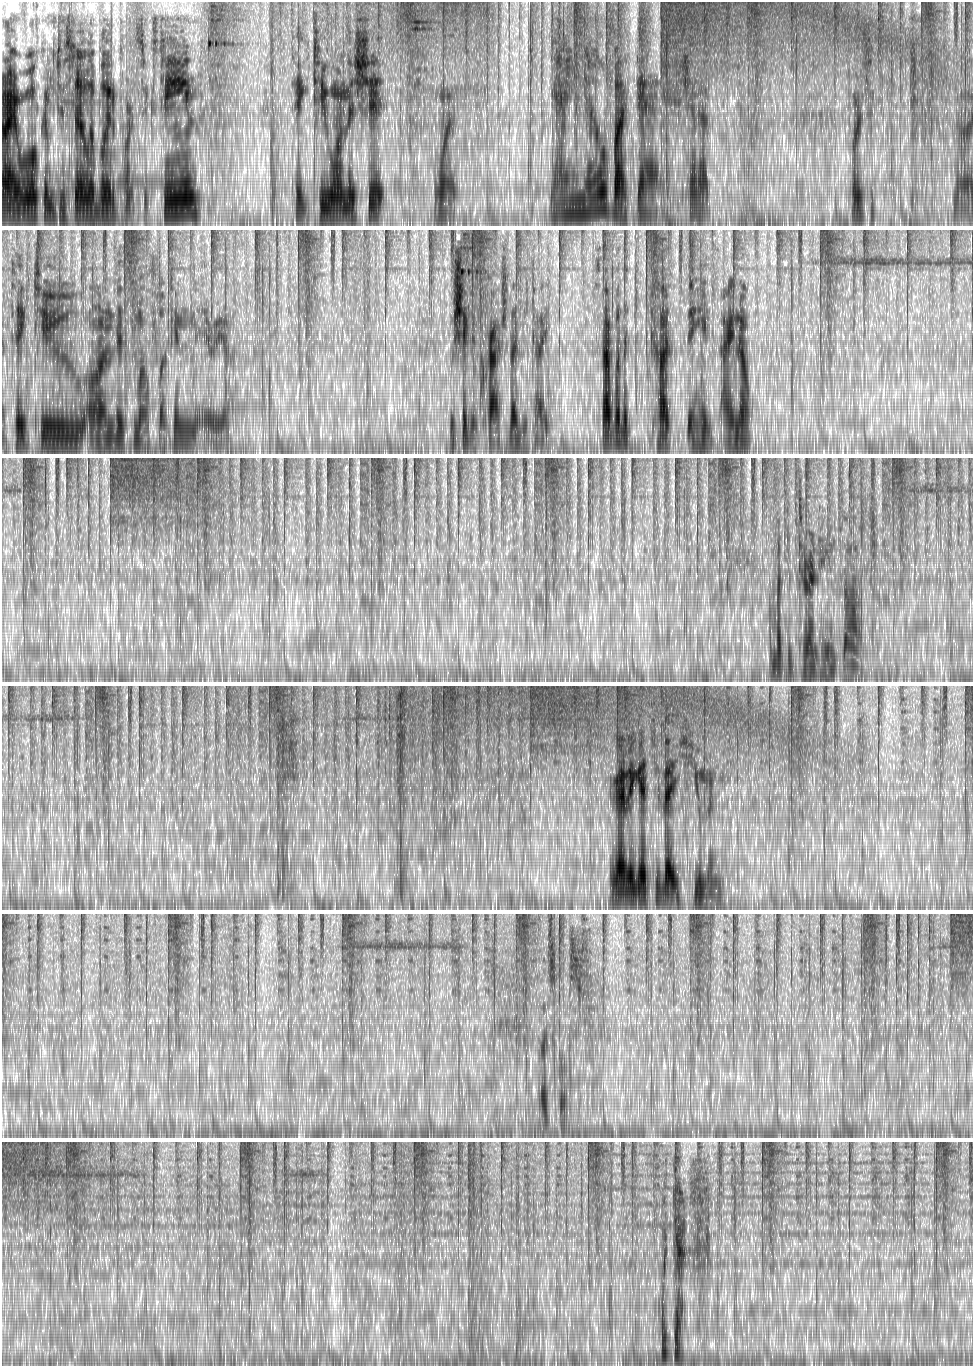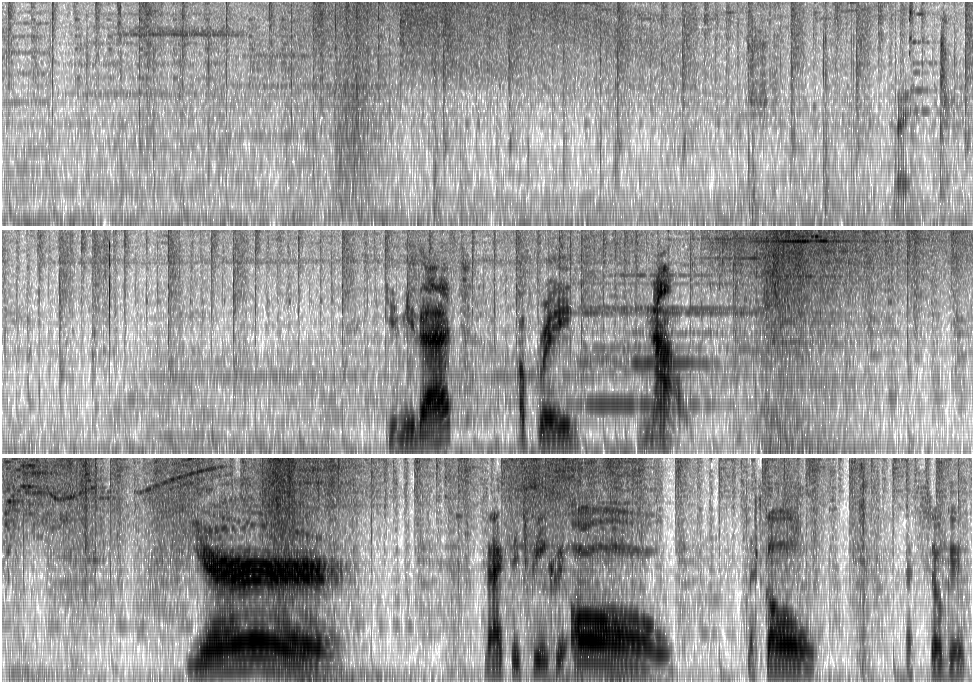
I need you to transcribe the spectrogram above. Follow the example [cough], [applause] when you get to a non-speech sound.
Alright, welcome to Stellar Blade Part 16. Take two on this shit. What? Yeah, I know about that. Shut up. Part six. No, take two on this motherfucking area. Wish I could crash. That'd be tight. Stop with the cut the hint, I know. I'm about to turn hints off. I gotta get to that human. Give me that. Upgrade now. Yeah. Max HP increase. Oh. Let's go. That's so good.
